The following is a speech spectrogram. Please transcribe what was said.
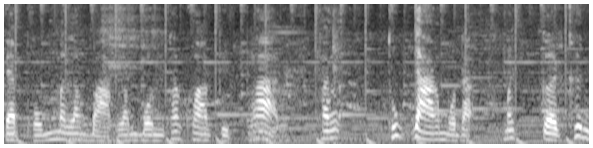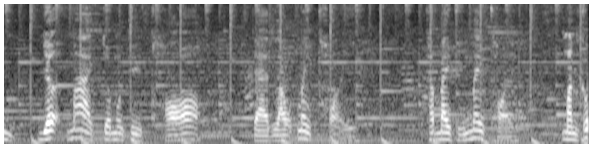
แต่ผมมันลำบากลำบนทั้งความผิดพลาด ทั้งทุกอย่างหมดอะมันเกิดขึ้นเยอะมากจนบางทีท้อแต่เราไม่ถอยทำไมถึงไม่ถอย มันก็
